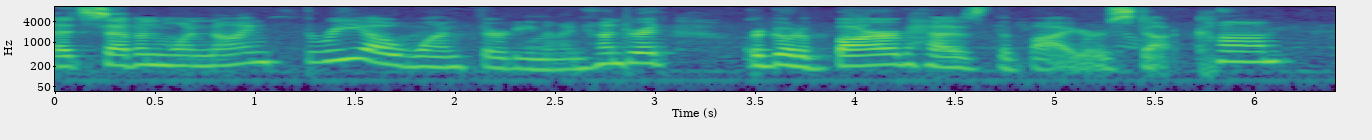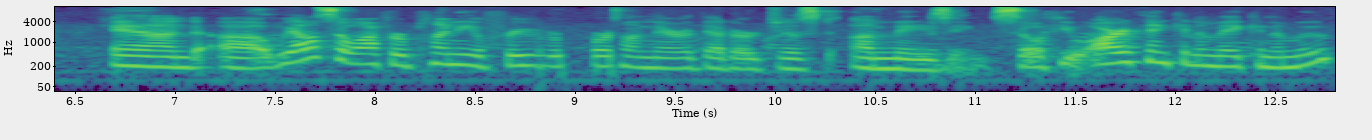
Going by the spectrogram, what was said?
at 719 301 3900 or go to barbhasthebuyers.com. And uh, we also offer plenty of free reports on there that are just amazing. So if you are thinking of making a move,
